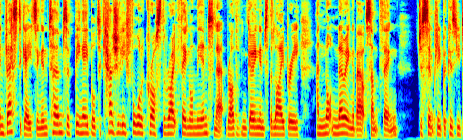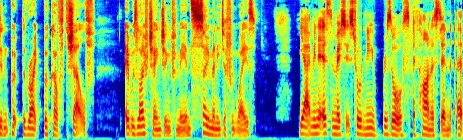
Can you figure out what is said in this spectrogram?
investigating, in terms of being able to casually fall across the right thing on the internet rather than going into the library and not knowing about something just simply because you didn't put the right book off the shelf, it was life changing for me in so many different ways. Yeah, I mean, it is the most extraordinary resource if harnessed in a,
